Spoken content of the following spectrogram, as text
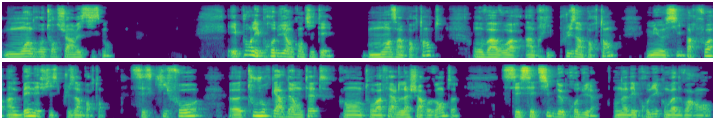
moins de retour sur investissement. Et pour les produits en quantité moins importante, on va avoir un prix plus important, mais aussi parfois un bénéfice plus important. C'est ce qu'il faut euh, toujours garder en tête quand on va faire de l'achat-revente, c'est ces types de produits-là. On a des produits qu'on va devoir en-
